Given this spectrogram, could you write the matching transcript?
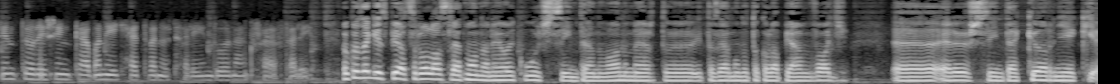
szinttől, és inkább a 475 felé indulnánk felfelé. Akkor az egész piacról azt lehet mondani, hogy kulcs szinten van, mert uh, itt az elmondottak alapján vagy erős szintek környék,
